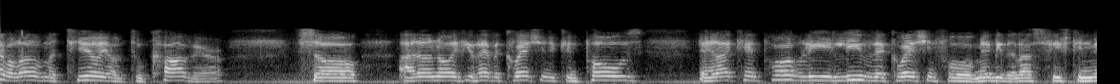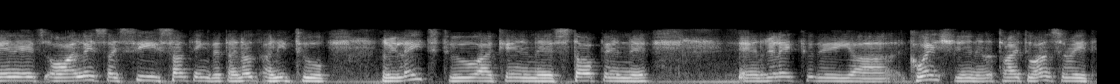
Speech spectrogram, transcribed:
have a lot of material to cover, so I don't know if you have a question you can pose, and I can probably leave the question for maybe the last 15 minutes, or unless I see something that I not I need to relate to, I can uh, stop and uh, and relate to the uh, question and try to answer it.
